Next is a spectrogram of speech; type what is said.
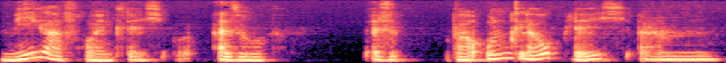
mega freundlich. Also es war unglaublich, ähm,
